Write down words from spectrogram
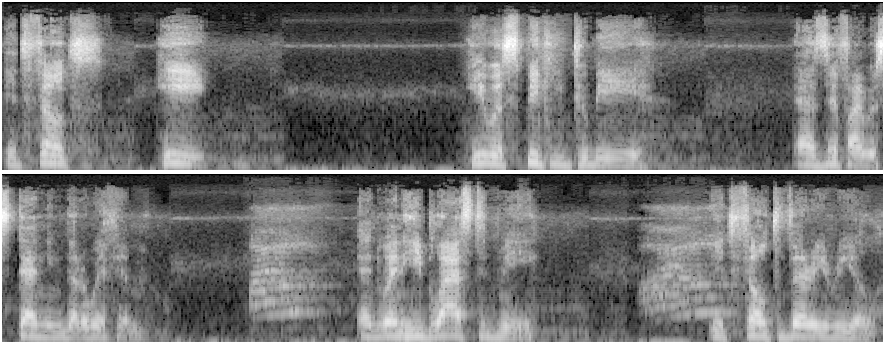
It felt he he was speaking to me as if I was standing there with him. And when he blasted me, it felt very real.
